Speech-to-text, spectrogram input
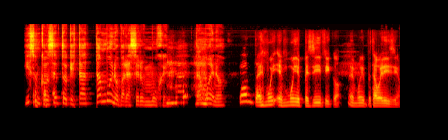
Y es un concepto que está tan bueno para ser un mujer. Tan bueno. Es muy, es muy específico. Es muy, está buenísimo.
